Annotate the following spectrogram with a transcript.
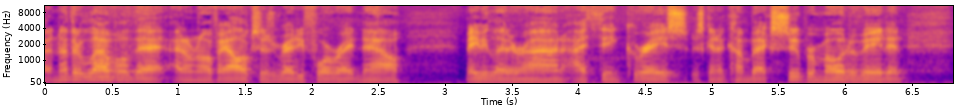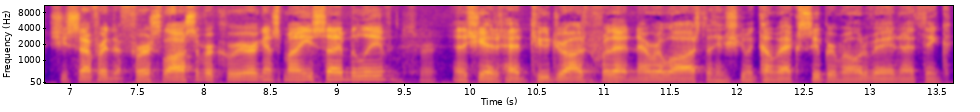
another level that I don't know if Alex is ready for right now. Maybe later on. I think Grace is going to come back super motivated. She suffered the first loss of her career against Maisa, I believe, and she had had two draws before that, never lost. I think she's going to come back super motivated. And I think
